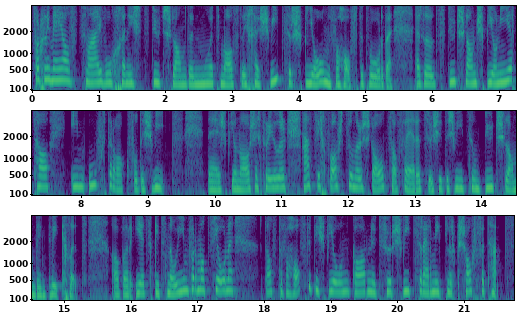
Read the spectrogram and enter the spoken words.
Vor etwas mehr als zwei Wochen ist in Deutschland ein mutmaßlicher Schweizer Spion verhaftet worden. Er soll in Deutschland spioniert haben im Auftrag der Schweiz. Der Spionagethriller hat sich fast zu einer Staatsaffäre zwischen der Schweiz und Deutschland entwickelt. Aber jetzt gibt es neue Informationen, dass der verhaftete Spion gar nicht für Schweizer Ermittler geschafft hat.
